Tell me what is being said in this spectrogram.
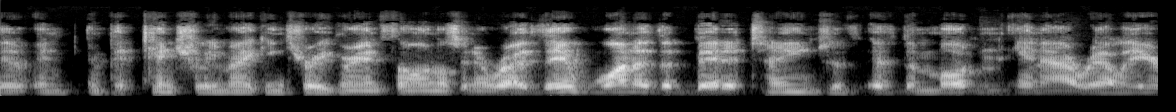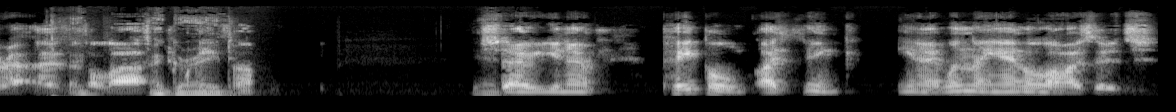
and, and potentially making three grand finals in a row. They're one of the better teams of, of the modern NRL era over the last Agreed. 25 so, you know, people, I think, you know, when they analyse it, it's,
